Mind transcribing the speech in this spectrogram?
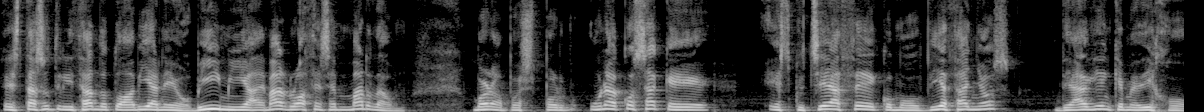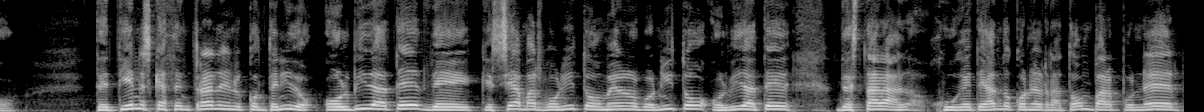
estás utilizando todavía NeoBeam y además lo haces en Markdown? Bueno, pues por una cosa que escuché hace como 10 años de alguien que me dijo, te tienes que centrar en el contenido. Olvídate de que sea más bonito o menos bonito. Olvídate de estar jugueteando con el ratón para poner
